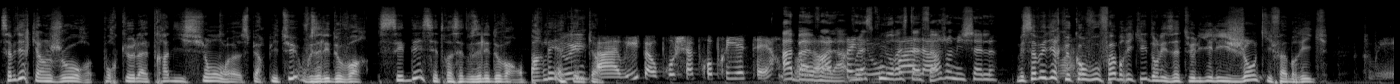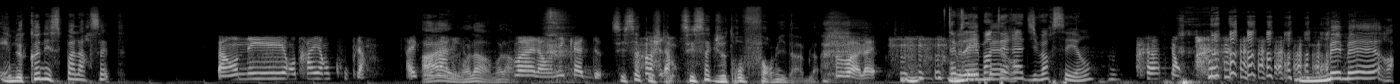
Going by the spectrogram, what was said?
Ça veut dire qu'un jour, pour que la tradition euh, se perpétue, vous allez devoir céder cette recette. Vous allez devoir en parler à quelqu'un. Ah oui, bah, au prochain propriétaire. Ah bah voilà, après voilà ce qu'il nous reste à faire, Jean-Michel. Mais ça veut dire que quand vous fabriquez dans les ateliers, les gens qui fabriquent, ils ne connaissent pas la recette? Bah, on est, on travaille en couple hein, avec mon Ah, mari. voilà, voilà. Voilà, on est quatre deux. C'est ça que je Voilà. c'est ça que je trouve formidable. Voilà. Vous n'avez pas Mémère- intérêt à divorcer, hein Mémère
